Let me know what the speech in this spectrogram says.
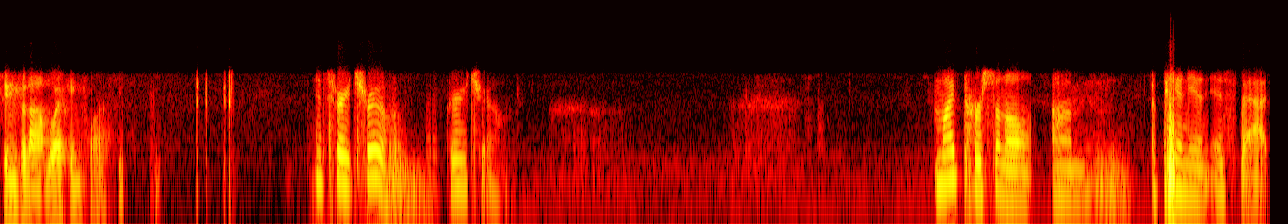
things that aren't working for us. It's very true. Very true. My personal um, opinion is that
